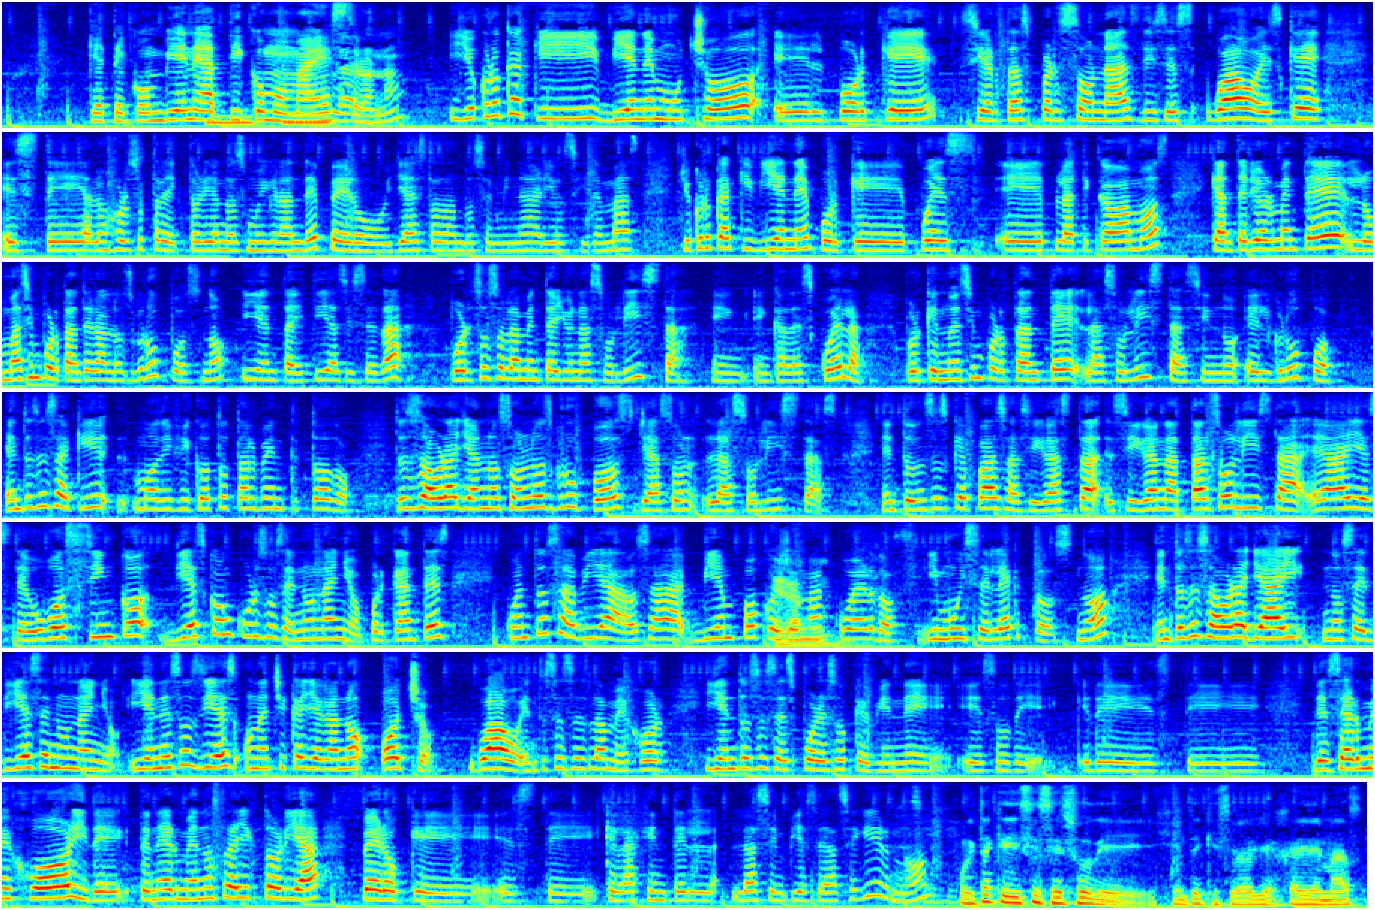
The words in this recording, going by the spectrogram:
que te conviene a ti como maestro, ¿no? Y yo creo que aquí viene mucho el por qué ciertas personas dices, wow, es que este, a lo mejor su trayectoria no es muy grande, pero ya está dando seminarios y demás. Yo creo que aquí viene porque, pues, eh, platicábamos que anteriormente lo más importante eran los grupos, ¿no? Y en Tahití así se da. Por eso solamente hay una solista en, en cada escuela, porque no es importante la solista, sino el grupo. Entonces aquí modificó totalmente todo. Entonces ahora ya no son los grupos, ya son las solistas. Entonces, ¿qué pasa? Si gasta, si gana tal solista, eh, ay, este, hubo cinco, diez concursos en un año, porque antes, ¿cuántos había? O sea, bien pocos, yo me acuerdo, y muy selectos, ¿no? Entonces ahora ya hay, no sé, diez en un año, y en esos diez una chica ya ganó ocho. Wow, entonces es la mejor. Y entonces es por eso que viene eso de, de este de ser mejor y de tener menos trayectoria, pero que este que la gente las empiece a seguir, ¿no? Ahorita que dices eso de gente que se va a viajar y demás,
